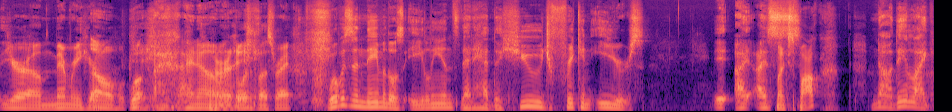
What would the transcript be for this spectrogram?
your um, memory here. Oh, okay. Well, I know right. both of us, right? What was the name of those aliens that had the huge freaking ears? It, I, I Like Spock? No, they like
